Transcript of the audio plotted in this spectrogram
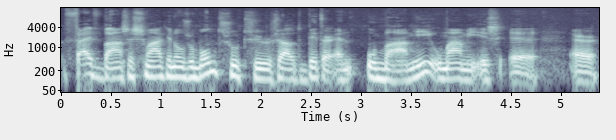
vijf basissmaken in onze mond: zoet, zuur, zout, bitter en umami. Umami is er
